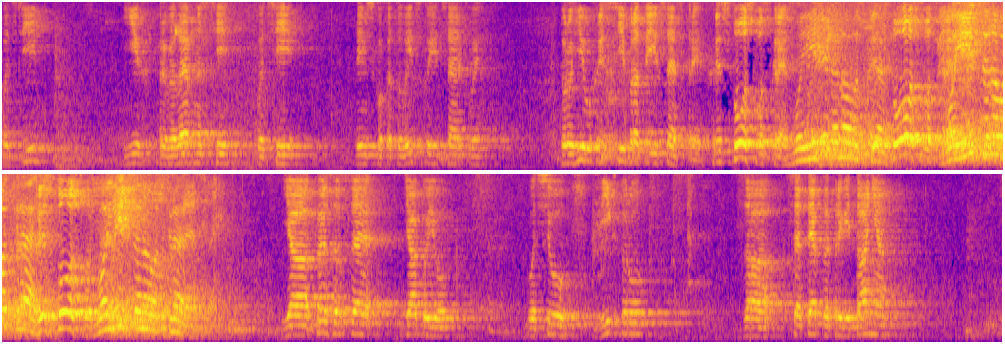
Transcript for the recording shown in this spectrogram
отці, їх привилебності, отці Римсько-католицької церкви. Дорогі у Христі, брати і сестри, Христос Воскрес! Воістину воскрес! Христос Воскрес! Воістину воскрес! Христос Воскрес! Воістину воскрес! Я перш за все дякую отцю Віктору за це тепле привітання,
